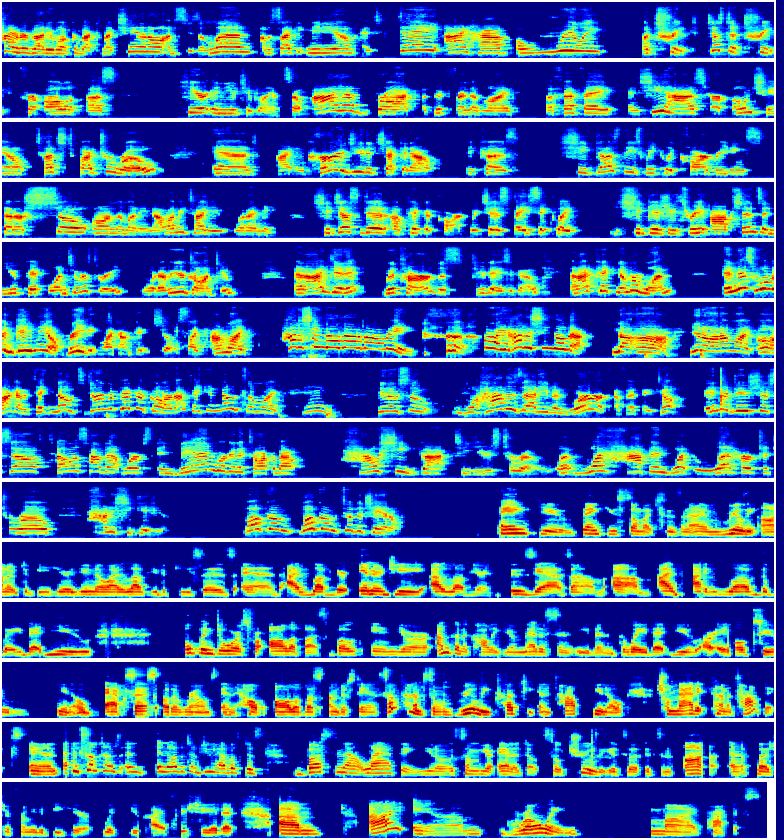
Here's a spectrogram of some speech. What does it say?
Hi, everybody. Welcome back to my channel. I'm Susan Lynn. I'm a psychic medium. And today I have a really a treat, just a treat for all of us here in YouTube land. So I have brought a good friend of mine, Afefe, and she has her own channel, Touched by Tarot. And I encourage you to check it out because she does these weekly card readings that are so on the money. Now, let me tell you what I mean. She just did a pick a card, which is basically she gives you three options and you pick one, two, or three, whatever you're drawn to. And I did it with her this few days ago. And I picked number one. And this woman gave me a reading, like I'm getting chills. Like, I'm like, how does she know that about me? I'm like, how does she know that? Nuh-uh. You know, and I'm like, oh, I got to take notes during the pick a card. I'm taking notes. I'm like, hey, you know, so well, how does that even work? They tell, introduce yourself, tell us how that works, and then we're going to talk about how she got to use tarot. What what happened? What led her to tarot? How did she get here? Welcome, welcome to the channel. Thank you. Thank you so much, Susan. I am really honored to be here. You know, I love you to pieces and I love your energy. I love your enthusiasm. Um, I, I love the way that you open doors for all of us, both in your, I'm going to call it your medicine, even the way that you are able to you know access other realms and help all of us understand sometimes some really touchy and top you know traumatic kind of topics. And and sometimes and, and other times you have us just busting out laughing you know with some of your anecdotes. So truly it's a it's an honor and a pleasure for me to be here with you. I appreciate it. Um, i am growing my practice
